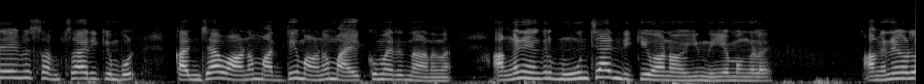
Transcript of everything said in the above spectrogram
ദേവി സംസാരിക്കുമ്പോൾ കഞ്ചാവാണ് മദ്യമാണ് മയക്കുമരുന്നാണെന്ന്. അങ്ങനെയെങ്കിൽ മൂഞ്ചാനിരിക്കുവാണോ ഈ നിയമങ്ങൾ അങ്ങനെയുള്ള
